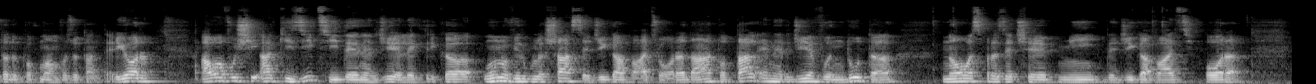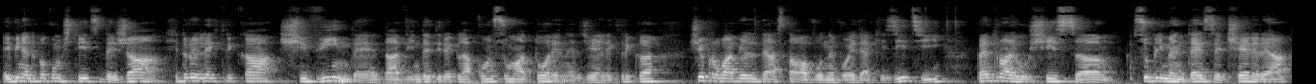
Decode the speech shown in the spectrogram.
după cum am văzut anterior. Au avut și achiziții de energie electrică 1,6 gigawatts oră, da? total energie vândută 19.000 de gigawatts oră. Ei bine, după cum știți, deja hidroelectrica și vinde, da, vinde direct la consumator energie electrică și probabil de asta au avut nevoie de achiziții pentru a reuși să suplimenteze cererea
